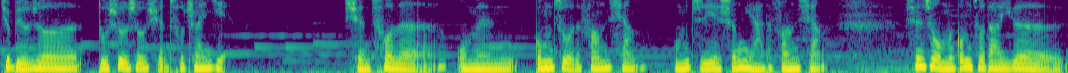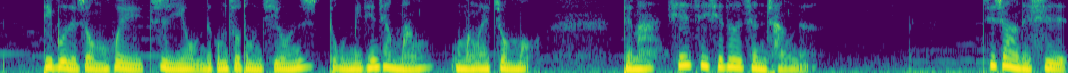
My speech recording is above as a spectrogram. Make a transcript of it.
就比如说，读书的时候选错专业，选错了我们工作的方向，我们职业生涯的方向，甚至我们工作到一个地步的时候，我们会质疑我们的工作动机。我们我们每天这样忙，我忙来做梦，对吗？其实这些都是正常的。最重要的是，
